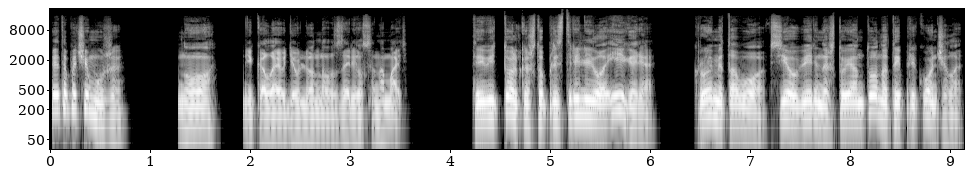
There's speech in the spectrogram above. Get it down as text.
Это почему же? Но, Николай удивленно воззрился на мать. Ты ведь только что пристрелила Игоря. Кроме того, все уверены, что и Антона ты прикончила.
